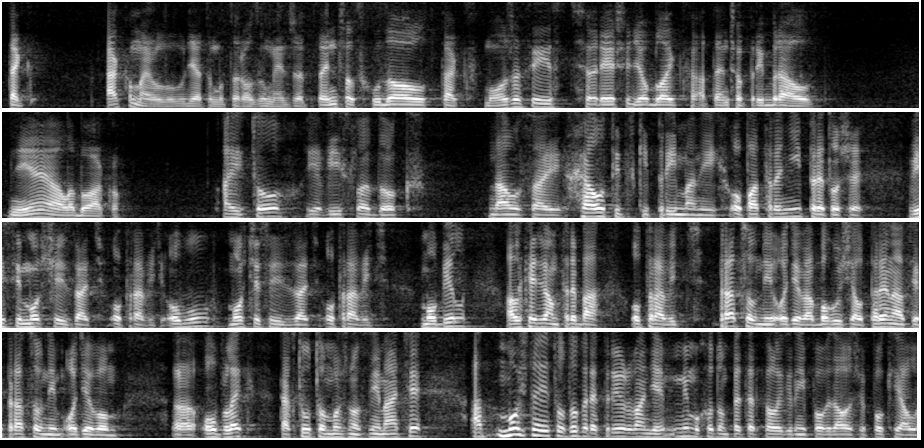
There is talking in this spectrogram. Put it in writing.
Tak ako majú ľudia tomuto rozumieť? Že ten, čo schudol, tak môže si ísť riešiť oblek a ten, čo pribral, nie? Alebo ako? Aj to je výsledok naozaj chaoticky príjmaných opatrení, pretože vy si môžete ísť dať opraviť obu, môžete si ísť dať opraviť mobil, ale keď vám treba opraviť pracovný odev, a bohužiaľ pre nás je pracovným odevom oblek, tak túto možnosť nemáte. A možno je to dobré prirovnanie. Mimochodom, Peter Pellegrini povedal, že pokiaľ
